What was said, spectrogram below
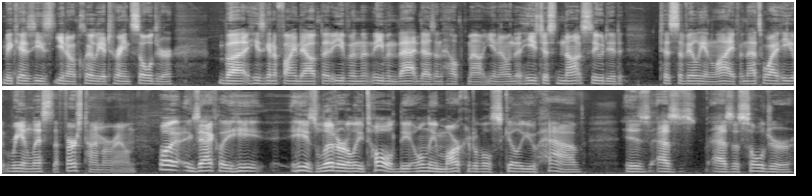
because he's, you know, clearly a trained soldier. But he's going to find out that even even that doesn't help him out, you know, and that he's just not suited to civilian life, and that's why he reenlists the first time around. Well, exactly. He he is literally told the only marketable skill you have is as as a soldier.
